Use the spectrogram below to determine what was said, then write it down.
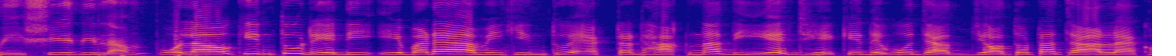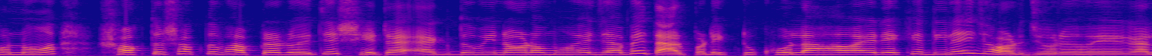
মিশিয়ে দিলাম। পোলাও কিন্তু রেডি এবারে আমি কিন্তু একটা ঢাকনা দিয়ে ঢেকে দেবো যতটা চাল এখনও শক্ত শক্ত ভাবটা রয়েছে, সেটা একদমই নরম হয়ে যাবে। তারপর একটু খোলা হাওয়ায় রেখে দিলেই ঝরঝরে হয়ে গেল।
